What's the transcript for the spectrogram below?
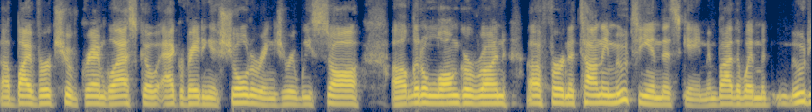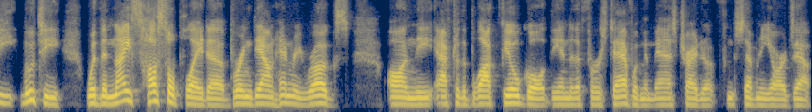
uh, by virtue of Graham Glasgow aggravating his shoulder injury, we saw a little longer run uh, for Netane Muti in this game. And by the way, Muti, Muti with a nice hustle play to bring down Henry Ruggs on the after the block field goal at the end of the first half when McManus tried to from 70 yards out.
